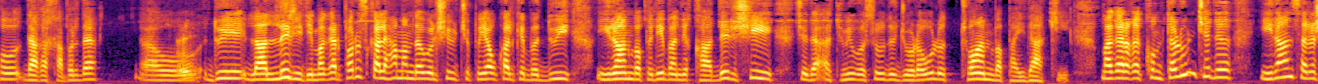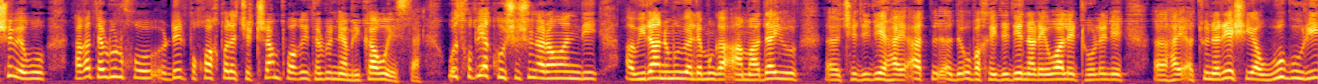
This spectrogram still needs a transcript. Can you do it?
خو دغه خبر ده او دوی لا لري دي مګر پروس کال هم هم دا ول شي چې په یو کال کې به دوی ایران به په دې باندې قادر شي چې د اتمی وسلو د جوړولو توان به پیدا کړي مګر هغه کوم تړون چې د ایران سره شوی وو هغه تړون خو ډیر په خو خپل چې ترامپ وغي تړون امریکا وېسته اوس خو بیا کوششونه روان دي او ایران موږ له موږ آماده یو چې د دې هیئت د وبخې د دې نړیوالې ټولنې هیئتونه راشي او وګوري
